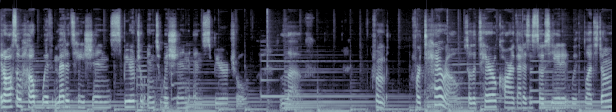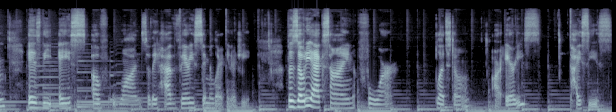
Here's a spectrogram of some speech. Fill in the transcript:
It also help with meditation, spiritual intuition, and spiritual love. From for tarot, so the tarot card that is associated with Bloodstone is the Ace of Wands. So they have very similar energy. The zodiac sign for Bloodstone are Aries, Pisces,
